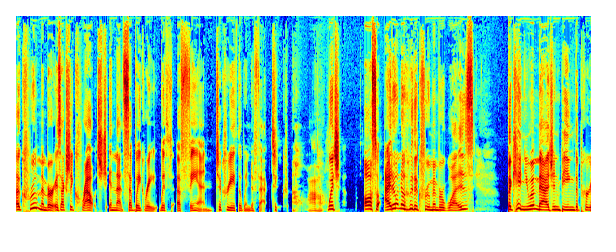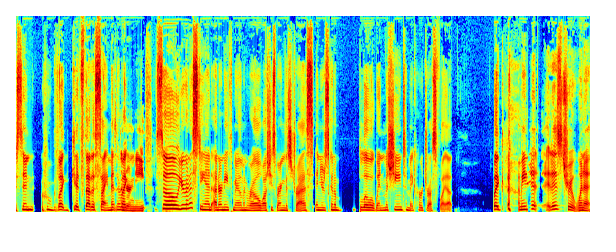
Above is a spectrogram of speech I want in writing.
A crew member is actually crouched in that subway grate with a fan to create the wind effect oh, wow. which also I don't know who the crew member was, but can you imagine being the person who like gets that assignment? They're like, Underneath. so you're gonna stand underneath Marilyn Monroe while she's wearing this dress, and you're just gonna blow a wind machine to make her dress fly up. Like, I mean, it, it is true. When a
